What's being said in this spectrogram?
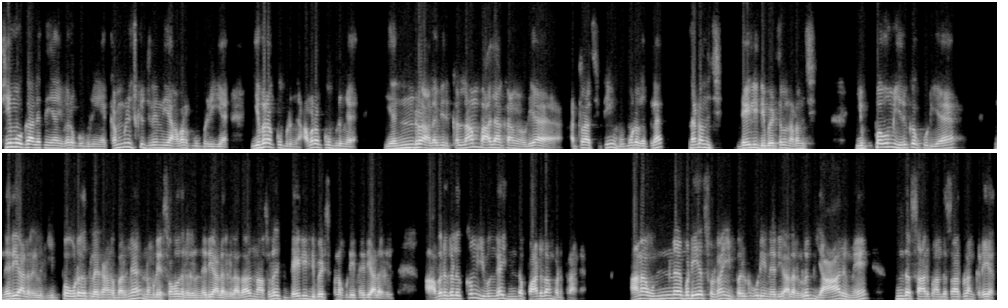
திமுகல இருந்து ஏன் இவரை கூப்பிடுறீங்க? கம்யூனிஸ்ட் கட்சியில இருந்து ஏன் அவரை கூப்பிடுறீங்க? இவரை கூப்பிடுங்க அவரை கூப்பிடுங்க என்ற அளவிற்கெல்லாம் பாஜகவினுடைய அட்ராசிட்டி ஊடகத்துல நடந்துச்சு. டெய்லி டிபேட்ஸ்ல நடந்துச்சு. இப்பவும் இருக்கக்கூடிய நெறியாளர்களுக்கு இப்ப ஊடகத்துல இருக்காங்க பாருங்க நம்முடைய சகோதரர்கள் நெறியாளர்கள் அதாவது நான் சொல்ல டெய்லி டிபேட்ஸ் பண்ணக்கூடிய நெறியாளர்கள் அவர்களுக்கும் இவங்க இந்த பாடுதான் படுத்துறாங்க. ஆனா உன்னபடியே சொல்றேன் இப்ப இருக்கக்கூடிய நெறியாளர்களும் யாருமே இந்த சார்பு அந்த சார்புலாம் கிடையாது.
